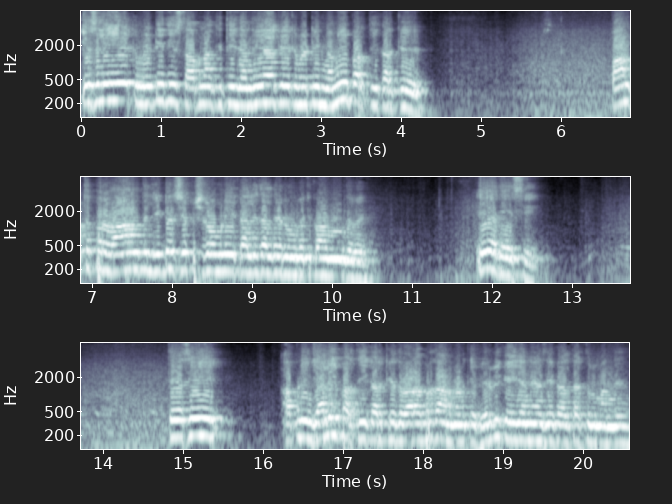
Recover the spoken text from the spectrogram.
ਇਸ ਲਈ ਇਹ ਕਮੇਟੀ ਦੀ ਸਥਾਪਨਾ ਕੀਤੀ ਜਾਂਦੀ ਹੈ ਕਿ ਇਹ ਕਮੇਟੀ ਨਵੀਂ ਭਰਤੀ ਕਰਕੇ ਪੰਥ ਪ੍ਰਵਾਨਤ ਲੀਡਰਸ਼ਿਪ ਸ਼੍ਰੋਮਣੀ ਅਕਾਲੀ ਦਲ ਦੇ ਰੂਪ ਵਿੱਚ ਕੌਮ ਨੂੰ ਦੇਵੇ। ਇਹ ਆਦੇਸ਼ ਸੀ। ਤੇ ਅਸੀਂ ਆਪਣੀ ਜਾਲੀ ਭਰਤੀ ਕਰਕੇ ਦੁਬਾਰਾ ਪ੍ਰਧਾਨ ਬਣ ਕੇ ਫਿਰ ਵੀ ਕਹੀ ਜਾਂਦੇ ਹਾਂ ਅਸੀਂ ਅਕਾਲ ਤਖਤ ਨੂੰ ਮੰਨਦੇ ਹਾਂ।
